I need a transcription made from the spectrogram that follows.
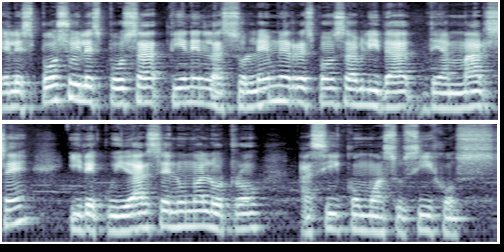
El esposo y la esposa tienen la solemne responsabilidad de amarse y de cuidarse el uno al otro, así como a sus hijos.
